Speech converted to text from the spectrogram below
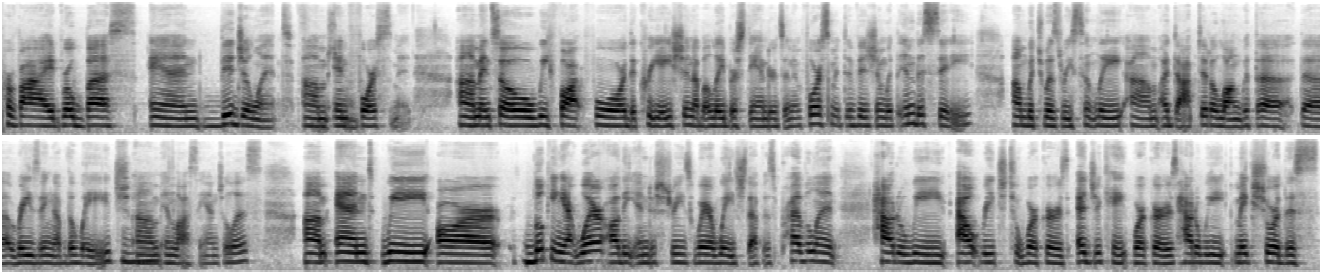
provide robust and vigilant um, enforcement. Um, and so we fought for the creation of a labor standards and enforcement division within the city, um, which was recently um, adopted along with the, the raising of the wage mm -hmm. in Los Angeles. Um, and we are looking at where are the industries where wage theft is prevalent, how do we outreach to workers, educate workers, how do we make sure this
